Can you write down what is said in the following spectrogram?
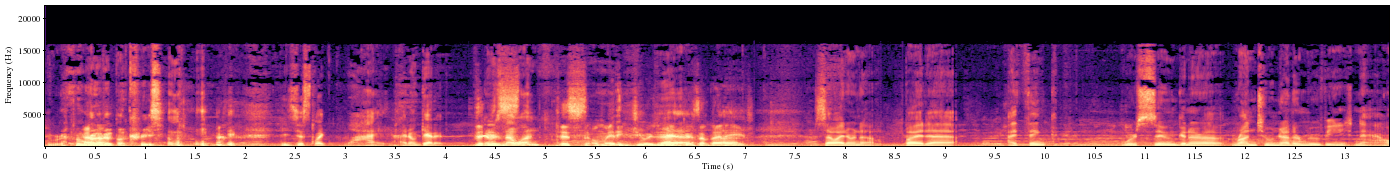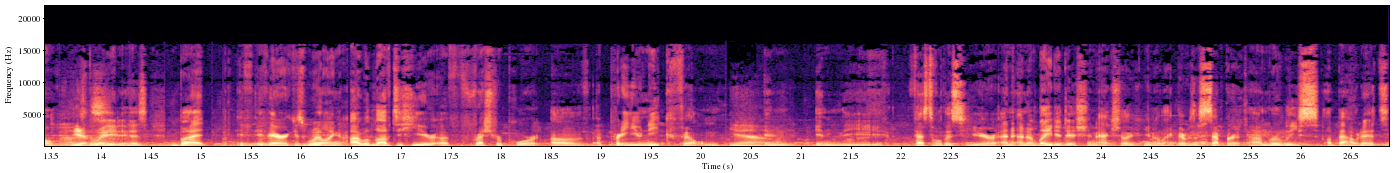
who wrote, who wrote a book recently. He's just like, why? I don't get it. There was no one? There's so many Jewish Yeah, actors of that uh, age. So I don't know. But uh, I think we're soon going to run to another movie now, Yes. the way it is. But if, if Eric is willing, I would love to hear a fresh report of a pretty unique film Yeah. in, in the festival this year and, and a late edition actually you know like there was a separate um, release about it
